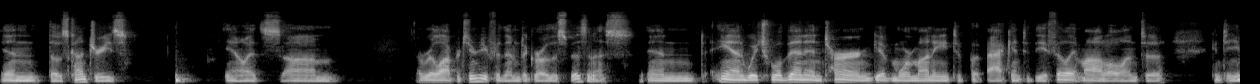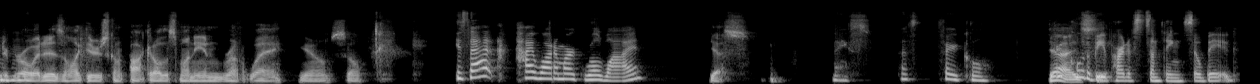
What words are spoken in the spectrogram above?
in those countries. You know, it's um, a real opportunity for them to grow this business, and and which will then in turn give more money to put back into the affiliate model and to continue Mhm. to grow it. It isn't like they're just going to pocket all this money and run away. You know, so Is that high watermark worldwide? yes, Nice. That's very cool. yeah, Very cool to be a part of something so big.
